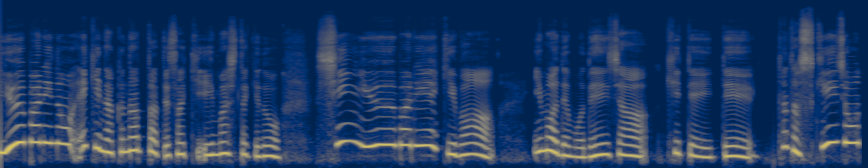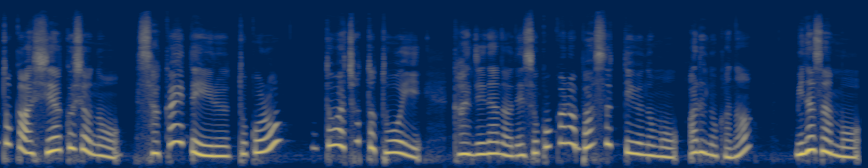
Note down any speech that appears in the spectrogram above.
夕張の駅なくなったってさっき言いましたけど新夕張駅は今でも電車来ていてただスキー場とか市役所の栄えているところとはちょっと遠い感じなのでそこからバスっていうのもあるのかな？皆さんも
